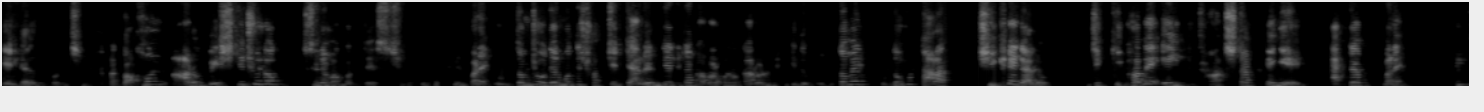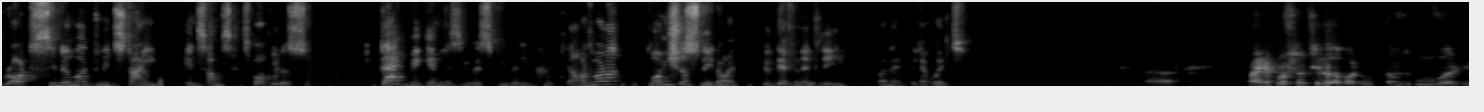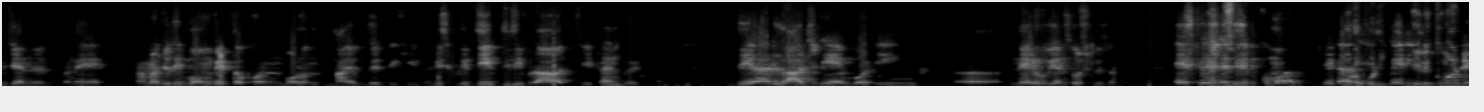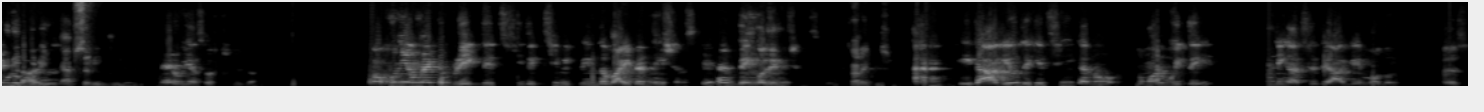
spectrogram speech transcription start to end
কে হেল্প করেছে। তখন আরও বেশ কিছু লোক সিনেমা করতে এসেছিল। মানে উত্তম যে ওদের মধ্যে সবচেয়ে ট্যালেন্টেড এটা ভাবার কোনো কারণ নেই। কিন্তু উত্তমের, উত্তম তারা শিখে গেল যে কীভাবে এই ধাঁচটা ভেঙে একটা মানে brought cinema to its time in some sense popular cinema. That became his USP very quickly. আমার ধারণা কনসিয়াসলি নয় কিন্তু ডেফিনেটলি মানে এটা হয়েছে আহ, আমার একটা প্রশ্ন ছিল about Uttam over in general মানে আমরা যদি বম্বের তখন বড় নায়কদের দেখি বেসিক্যালি দেব দিলীপ রাজ যে হুম। Triumvirate they are largely embodying Nehruvian socialism especially Dilip Kumar যেটা দিলীপ কুমার পুরোপুরি অ্যাবসলিউটলি সোশ্যালিজম তখনই আমরা একটা ব্রেক দেখছি দেখছি between the wider nation state R Bengali nation state এটা আগেও দেখেছি কেন তোমার বইতেই আছে যে আগে মদন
